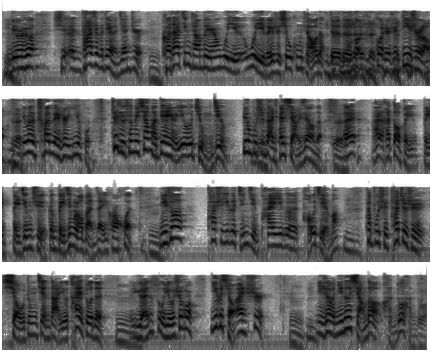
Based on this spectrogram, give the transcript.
你比如说，是他是个电影监制，可他经常被人误以误以为是修空调的，对对对，或者是的士佬，因为穿那身衣服，这就说明香港电影也有窘境，并不是大家想象的。哎，还还到北北北京去跟北京老板在一块混，你说。他是一个仅仅拍一个桃姐吗？嗯，他不是，他就是小中见大，有太多的元素，有时候一个小暗示，嗯，你知道吗？你能想到很多很多。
